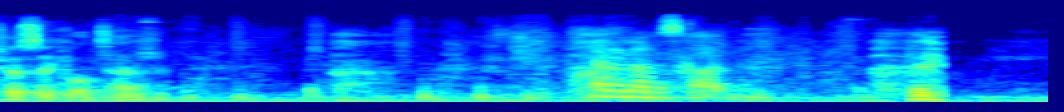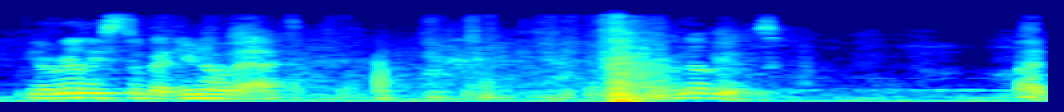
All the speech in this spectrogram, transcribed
Just like. I don't know, Scott. You're really stupid, you know that. I love it. But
